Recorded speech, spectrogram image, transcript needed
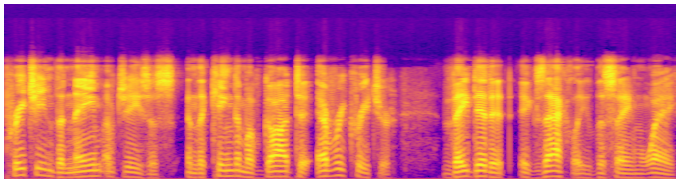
preaching the name of Jesus and the kingdom of God to every creature, they did it exactly the same way.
